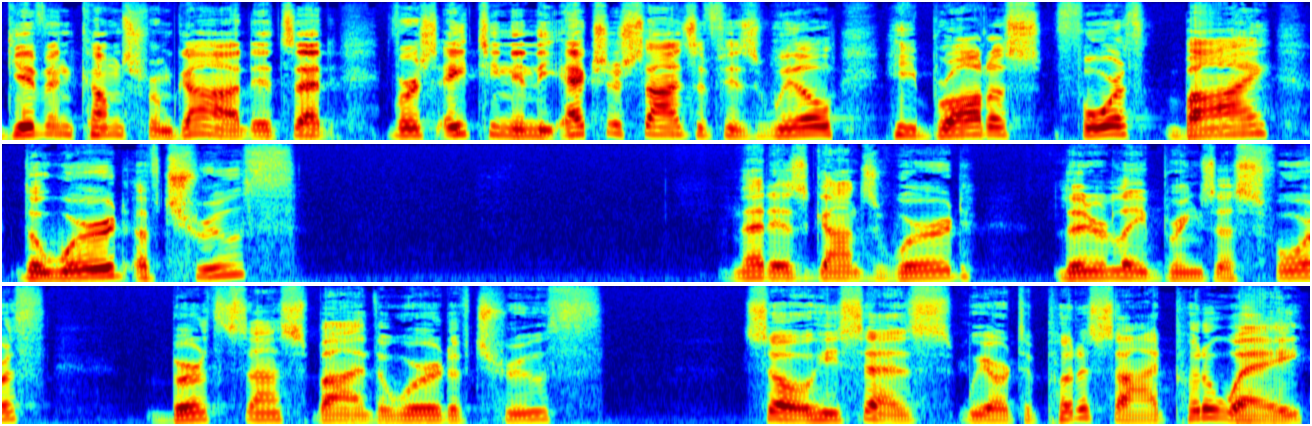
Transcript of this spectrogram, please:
given comes from God, it's that verse 18 in the exercise of his will, he brought us forth by the word of truth. And that is, God's word literally brings us forth, births us by the word of truth. So he says we are to put aside, put away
